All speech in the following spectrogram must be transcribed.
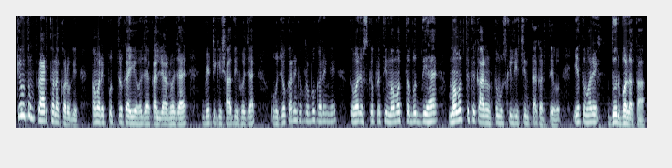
क्यों तुम प्रार्थना करोगे? हमारे पुत्र का ये हो जाए कल्याण हो जाए बेटी की शादी हो जाए वो जो करेंगे प्रभु करेंगे। तुम्हारे उसके प्रति ममत्व बुद्धि है ममत्व के कारण तुम उसके लिए चिंता करते हो। ये तुम्हारे दुर्बलता।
